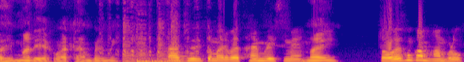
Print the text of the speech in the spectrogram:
અહીં મારી એક વાત સાંભળની. આ સુધી તમારી વાત સાંભળીશ મેં. નહીં. તો હવે શું કામ સાંભળું?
